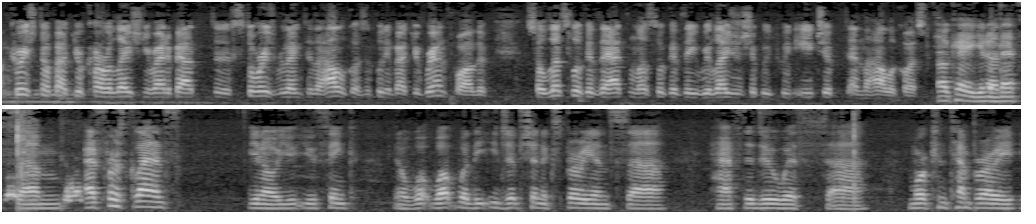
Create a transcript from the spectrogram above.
I'm curious to know about your correlation. You write about the stories relating to the Holocaust, including about your grandfather. So let's look at that and let's look at the relationship between Egypt and the Holocaust. Okay, you know that's um, at first glance, you know, you, you think, you know, what what would the Egyptian experience uh, have to do with uh, more contemporary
